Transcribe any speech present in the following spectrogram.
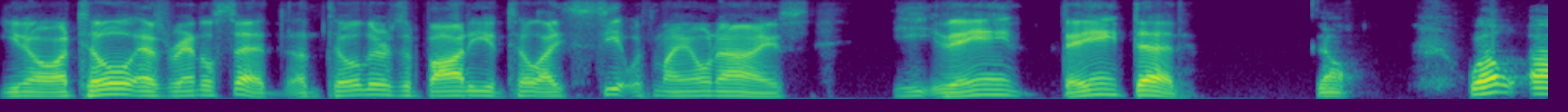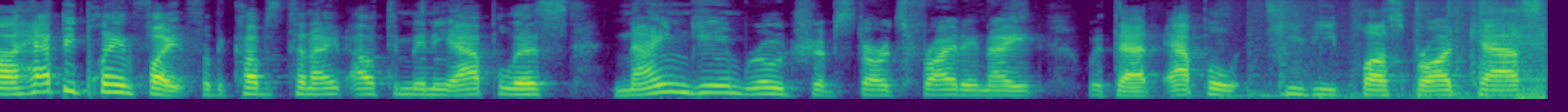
you know, until, as Randall said, until there's a body, until I see it with my own eyes, he, they ain't they ain't dead. No. Well, uh, happy play and fight for the Cubs tonight out to Minneapolis. Nine game road trip starts Friday night with that Apple TV Plus broadcast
